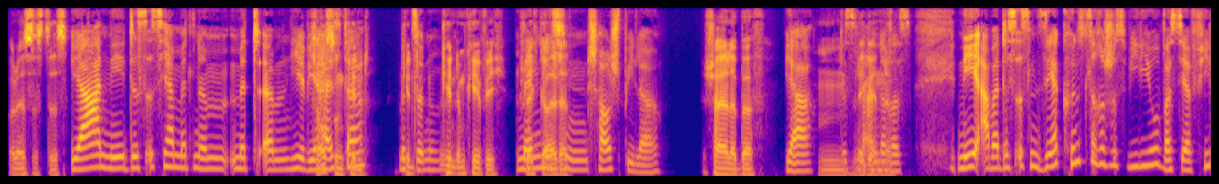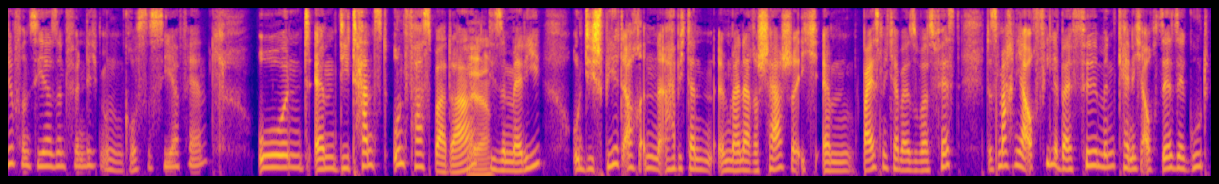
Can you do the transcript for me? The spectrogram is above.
Oder ist es das? ja, nee, das ist ja mit einem, mit, ähm, hier, wie Ist auch heißt so ein der? Kind. Mit kind, so einem kind im Käfig. Männlichen Schauspieler. Shia LaBeouf. Ja, Hm, das ist ein Legende. anderes. Nee, aber das ist ein sehr künstlerisches Video, was ja viele von Sia sind, finde ich. Ich bin ein großer Sia-Fan. Und ähm, die tanzt unfassbar da, Ja. diese Maddie. Und die spielt auch in, habe ich dann in meiner Recherche, ich ähm, beiß mich ja bei sowas fest. Das machen ja auch viele bei Filmen, kenne ich auch sehr, sehr gut,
